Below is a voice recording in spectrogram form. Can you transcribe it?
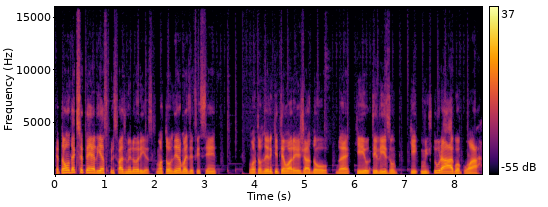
Então, onde é que você tem ali as principais melhorias? Uma torneira mais eficiente, uma torneira que tem um arejador, né, que utiliza um, que mistura água com ar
